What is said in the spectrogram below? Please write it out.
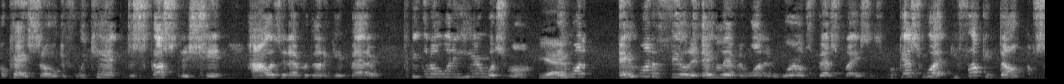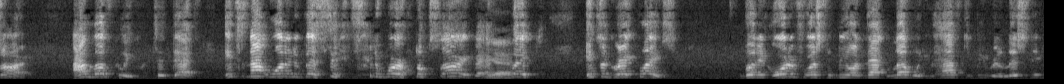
okay, so if we can't discuss this shit, how is it ever going to get better? People don't want to hear what's wrong. Yeah. they want they want to feel that they live in one of the world's best places. But guess what? You fucking don't. I'm sorry. I love Cleveland to death. It's not one of the best cities in the world. I'm sorry, man. Yeah. Like, it's a great place. But in order for us to be on that level, you have to be realistic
